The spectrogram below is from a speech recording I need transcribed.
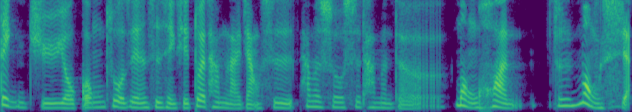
定居有工作这件事情，其实对他们来讲是，他们说是他们的梦幻，就是梦想。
